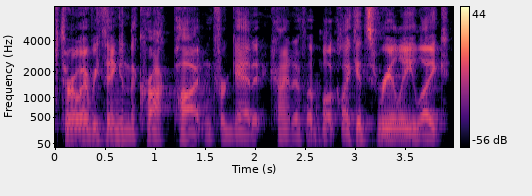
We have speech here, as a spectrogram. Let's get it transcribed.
throw everything in the crock pot and forget it kind of a book. Like it's really like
